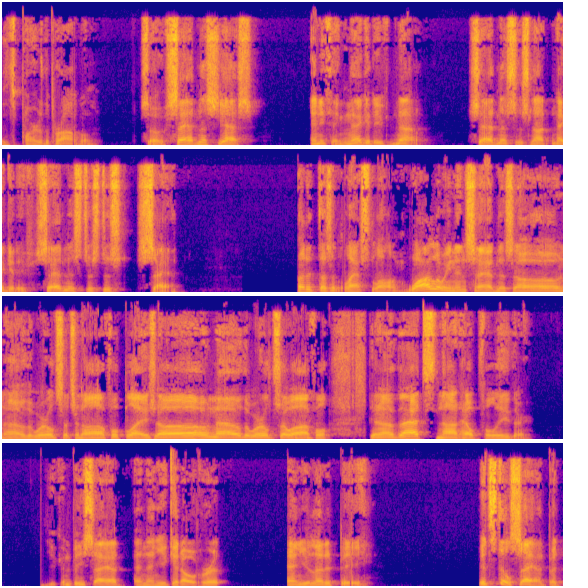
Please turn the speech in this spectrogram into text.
It's part of the problem. So sadness, yes. Anything negative, no. Sadness is not negative. Sadness just is sad but it doesn't last long. Wallowing in sadness, oh no, the world's such an awful place. Oh no, the world's so awful. You know, that's not helpful either. You can be sad and then you get over it and you let it be. It's still sad, but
